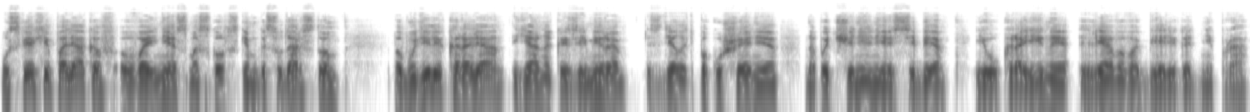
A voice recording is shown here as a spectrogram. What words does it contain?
Успехи поляков в войне с московским государством побудили короля Яна Казимира сделать покушение на подчинение себе и Украины левого берега Днепра.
